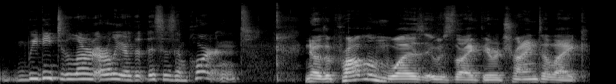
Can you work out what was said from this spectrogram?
we need to learn earlier that this is important. No, the problem was it was like they were trying to like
